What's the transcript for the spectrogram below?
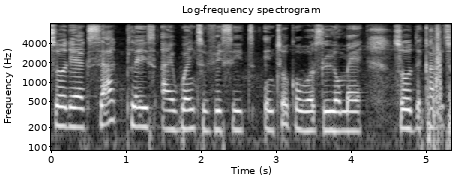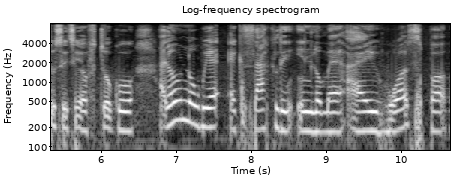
So the exact place I went to visit in Togo was Lomé, so the capital city of Togo. I don't know where exactly in Lomé I was, but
